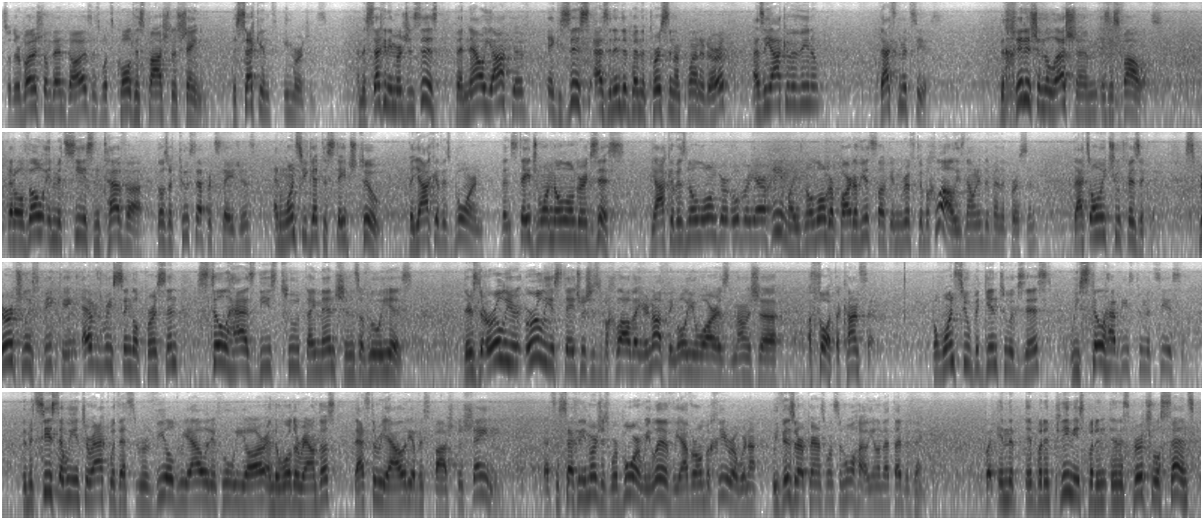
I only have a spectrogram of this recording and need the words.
So the Rebbe Shalom then does is what's called his Pashta Sheni, the second emergence. And the second emergence is that now Yaakov exists as an independent person on planet Earth, as a Yaakov Avinu. That's the Mitzias. The Chiddush in the Leshem is as follows that although in Mitzias and Teva, those are two separate stages, and once you get to stage two, the Yaakov is born, then stage one no longer exists. Yaakov is no longer over Yerachima, he's no longer part of Yitzchak and Rivka Bechlal, he's now an independent person. That's only true physically. Spiritually speaking, every single person still has these two dimensions of who he is. There's the earlier, earliest stage, which is Bechlal, that you're nothing. All you are is mamish, uh, a thought, a concept. But once you begin to exist, we still have these two mitzias. The mitzias that we interact with, that's the revealed reality of who we are and the world around us, that's the reality of Ispashta Sheni. That's the second emergence. We're born, we live, we have our own Bechira, we're not, we visit our parents once in a while, you know, that type of thing. But in the in, but in Pnimius, but in, in a spiritual sense,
